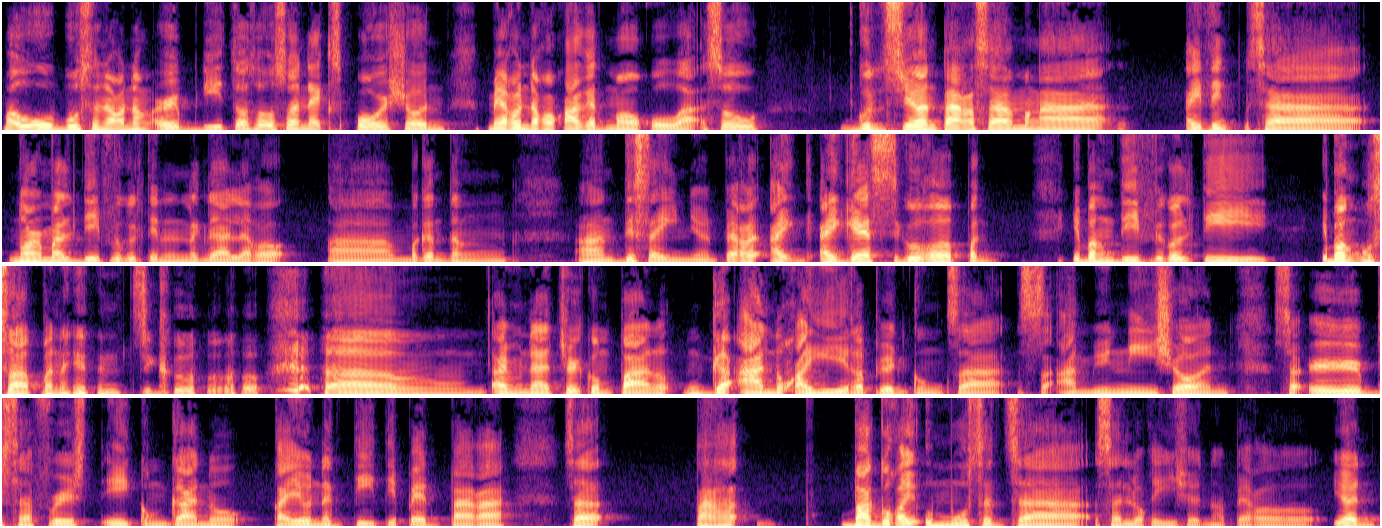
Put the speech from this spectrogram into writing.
mauubusan ako ng herb dito. So sa next portion, meron ako kagad makukuha. So goods 'yon para sa mga I think sa normal difficulty na naglalaro, ah, magandang ah, design 'yon. Pero I, I guess siguro pag ibang difficulty, ibang usapan na 'yun siguro. Um, I'm not sure kung paano kung gaano kahirap 'yun kung sa sa ammunition, sa herb, sa first aid, kung gaano kayo nagtitipid para sa para bago kayo umusad sa sa location, no? Pero 'yun.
